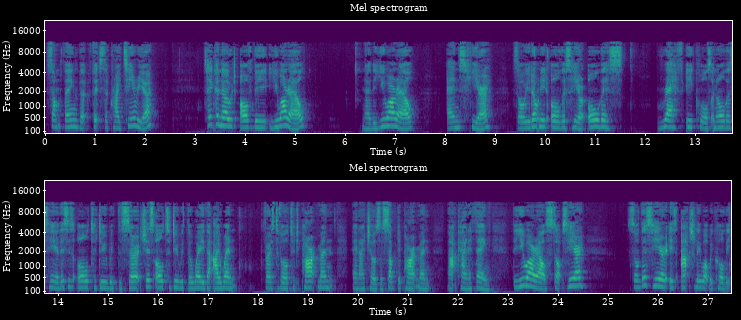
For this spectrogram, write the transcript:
something that fits the criteria. Take a note of the URL. Now the URL ends here. So you don't need all this here. All this ref equals and all this here, this is all to do with the searches, all to do with the way that I went, first of all, to department, then I chose a sub-department, that kind of thing. The URL stops here. So this here is actually what we call the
